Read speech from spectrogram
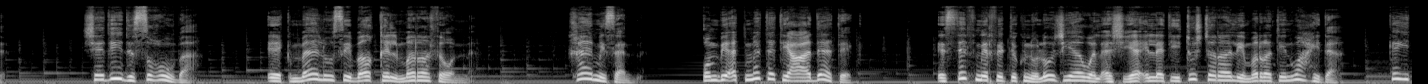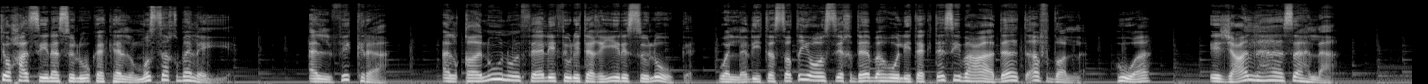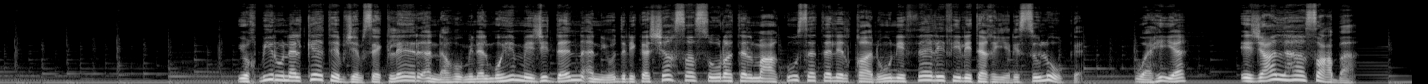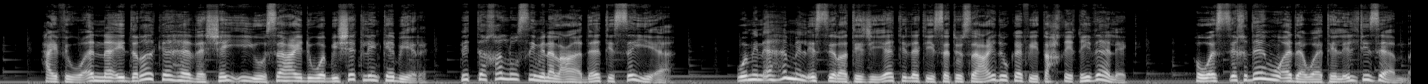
شديد الصعوبة. إكمال سباق الماراثون. خامسا قم بأتمتة عاداتك. استثمر في التكنولوجيا والأشياء التي تشترى لمرة واحدة كي تحسن سلوكك المستقبلي. الفكرة. القانون الثالث لتغيير السلوك والذي تستطيع استخدامه لتكتسب عادات أفضل هو اجعلها سهلة. يخبرنا الكاتب جيمس كلير أنه من المهم جدا أن يدرك الشخص الصورة المعكوسة للقانون الثالث لتغيير السلوك وهي اجعلها صعبة حيث أن إدراك هذا الشيء يساعد وبشكل كبير في التخلص من العادات السيئة ومن أهم الاستراتيجيات التي ستساعدك في تحقيق ذلك. هو استخدام أدوات الالتزام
